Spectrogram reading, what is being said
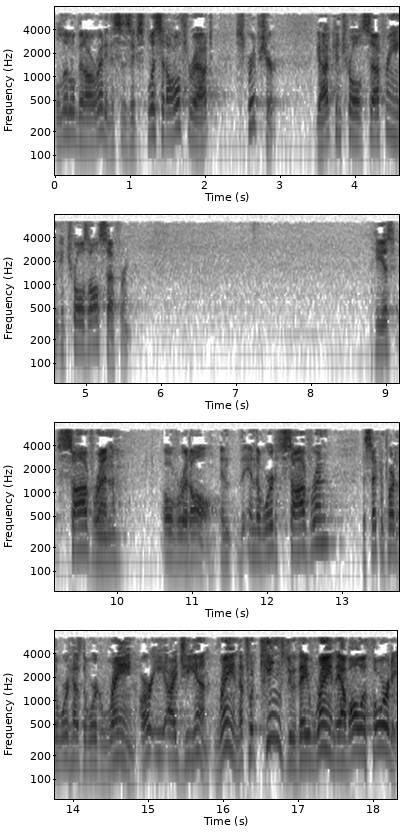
a little bit already. This is explicit all throughout Scripture. God controls suffering and controls all suffering. He is sovereign over it all. The, in the word sovereign, the second part of the word has the word reign. R-E-I-G-N. Reign. That's what kings do. They reign. They have all authority.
